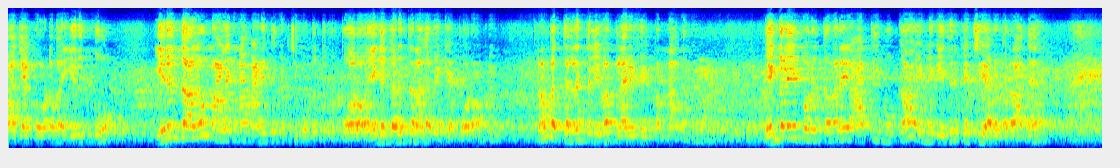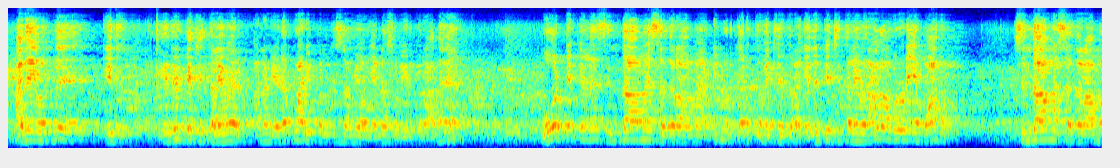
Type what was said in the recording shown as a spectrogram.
பாஜகவோட தான் இருக்கும். இருந்தாலும் நாளைக்கு நாங்க அனைத்து கட்சி கூட்டத்துக்கு போறோம். எங்க கருத்தை நாங்க வைக்க போறோம் அப்படின்னு. ரொம்ப தெல்ல தெளிவா கிளாரிஃபை பண்ணாங்க. எங்களை பொறுத்தவரை அதிமுக இன்னைக்கு எதிர்க்கட்சியா இருக்கிறாங்க. அதை வந்து எது எதிர்க்கட்சி தலைவர் அண்ணன் எடப்பாடி பழனிசாமி அவங்க என்ன சொல்லியிருக்கிறாங்க? ஓட்டுக்களை சிந்தாம செதறாம அப்படின்னு ஒரு கருத்தை வச்சிருக்கிறாங்க. எதிர்க்கட்சி தலைவராக அவருடைய வாதம். சிந்தாம செதறாம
